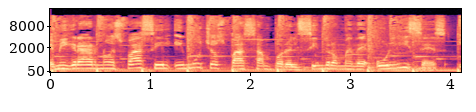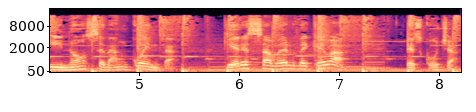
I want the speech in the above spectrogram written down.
emigrar no es fácil y muchos pasan por el síndrome de Ulises y no se dan cuenta. ¿Quieres saber de qué va? Escucha.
